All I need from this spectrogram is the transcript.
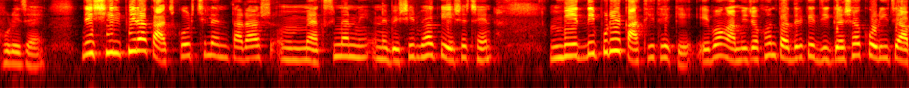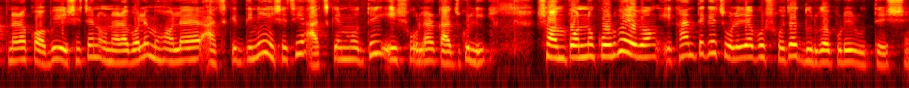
ভরে যায়। যে শিল্পীরা কাজ করছিলেন, তারা ম্যাক্সিমাম মানে বেশিরভাগই এসেছেন মেদিনীপুরের কাথি থেকে। এবং আমি যখন তাদেরকে জিজ্ঞাসা করি যে আপনারা কবে এসেছেন, ওনারা বলে, মহালয়ার আজকের দিনেই এসেছি, আজকের মধ্যেই এই সোলার কাজগুলি সম্পন্ন করব এবং এখান থেকে চলে যাব সোজা দুর্গাপুরের উদ্দেশ্যে।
